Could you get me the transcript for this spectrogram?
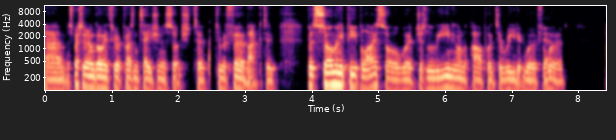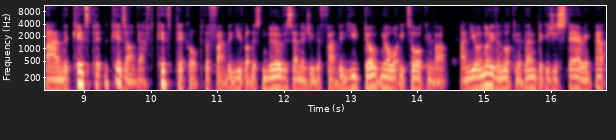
um, especially when I'm going through a presentation as such to to refer back to. But so many people I saw were just leaning on the PowerPoint to read it word for Yeah. word. And the kids, the kids aren't daft. Kids pick up the fact that you've got this nervous energy, the fact that you don't know what you're talking about, and you're not even looking at them because you're staring at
